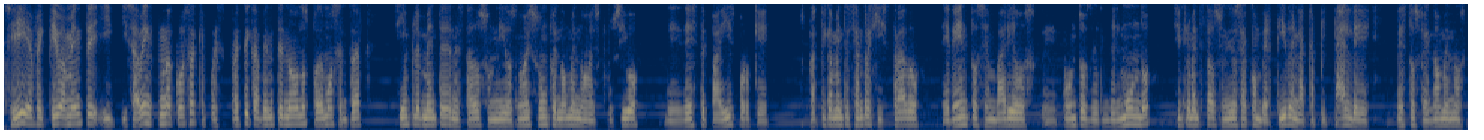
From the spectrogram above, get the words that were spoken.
Sí, efectivamente, y, saben una cosa que pues prácticamente no nos podemos centrar simplemente en Estados Unidos, no es un fenómeno exclusivo de, este país porque pues, prácticamente se han registrado eventos en varios eh, puntos del, mundo, simplemente Estados Unidos se ha convertido en la capital de estos fenómenos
